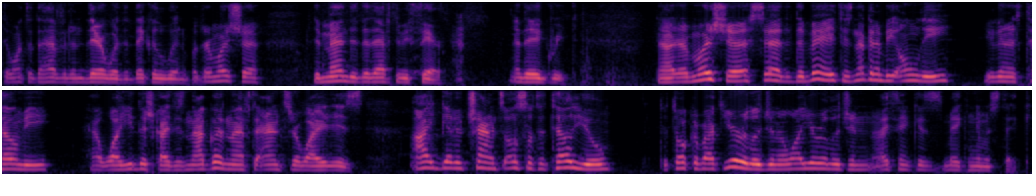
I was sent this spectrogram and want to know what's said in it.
they wanted to have it in their way that they could win. But Rav Moshe demanded that they have to be fair, and they agreed. Now Rav Moshe said the debate is not going to be only you're going to tell me how why Yiddishkeit is not good, and I have to answer why it is. I get a chance also to tell you to talk about your religion and why your religion I think is making a mistake.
